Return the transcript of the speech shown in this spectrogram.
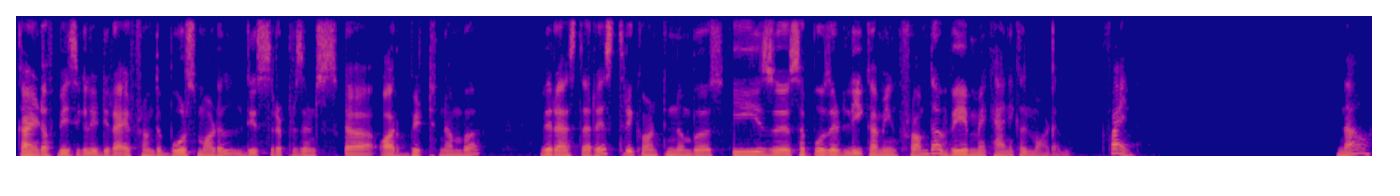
kind of basically derived from the Bohr's model. This represents the orbit number whereas the rest three quantum numbers is uh, supposedly coming from the wave mechanical model. Fine. Now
